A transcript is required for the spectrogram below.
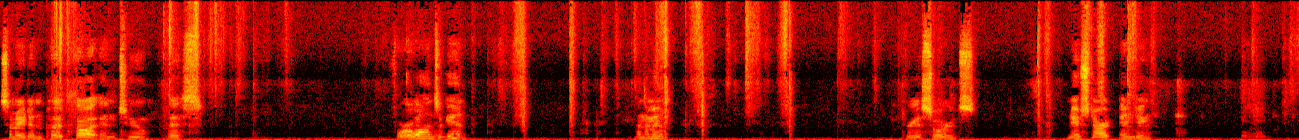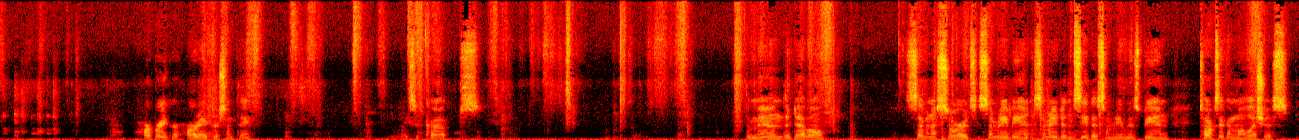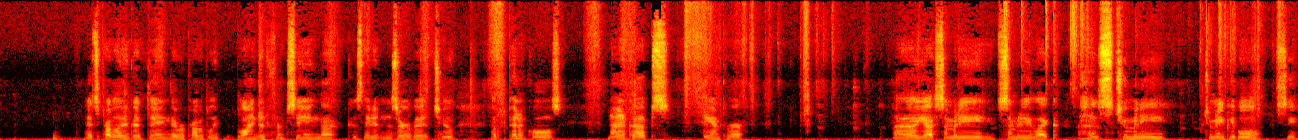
Somebody didn't put thought into this. Four of Wands again. And the Moon. Three of Swords. New start, ending. Heartbreak or heartache or something. Ace of Cups. the moon, the devil, seven of swords. Somebody being somebody didn't see that somebody was being toxic and malicious. It's probably a good thing. They were probably blinded from seeing that because they didn't deserve it. Two of Pentacles, Nine of Cups, the Emperor. Uh, yeah, somebody, somebody like has too many, too many people. See,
